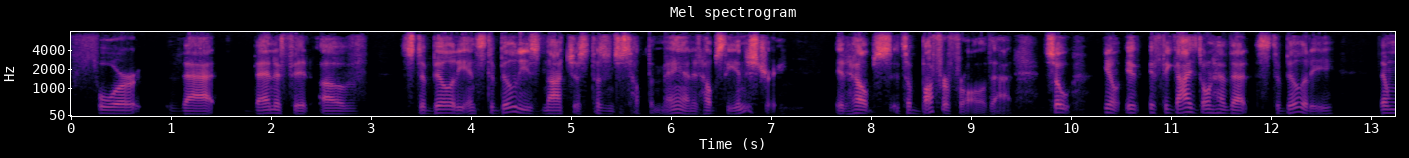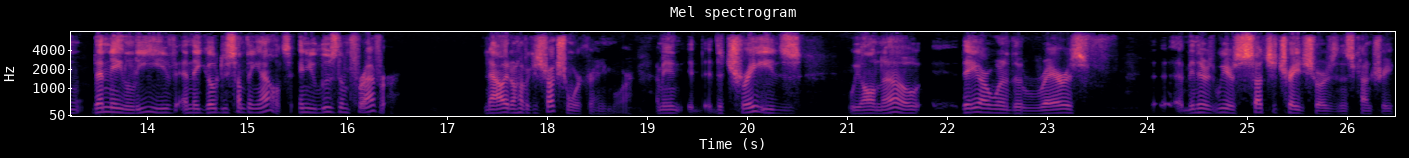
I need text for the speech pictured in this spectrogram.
for that benefit of stability and stability is not just doesn't just help the man it helps the industry. It helps it's a buffer for all of that. So you know if, if the guys don't have that stability then then they leave and they go do something else and you lose them forever now i don't have a construction worker anymore i mean the trades we all know they are one of the rarest i mean there's we are such a trade shortage in this country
